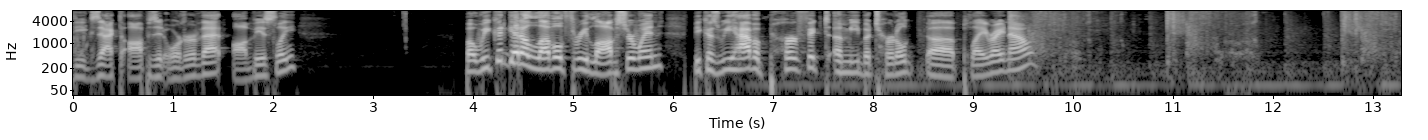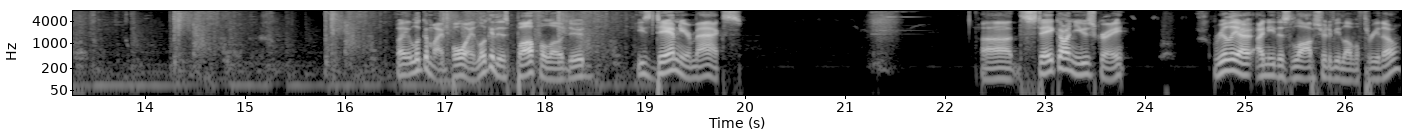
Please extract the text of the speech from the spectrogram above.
the exact opposite order of that, obviously. But we could get a level 3 lobster win because we have a perfect amoeba turtle uh, play right now. Like, look at my boy. Look at this buffalo, dude. He's damn near max. Uh, steak on use, great. Really, I, I need this lobster to be level 3, though.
